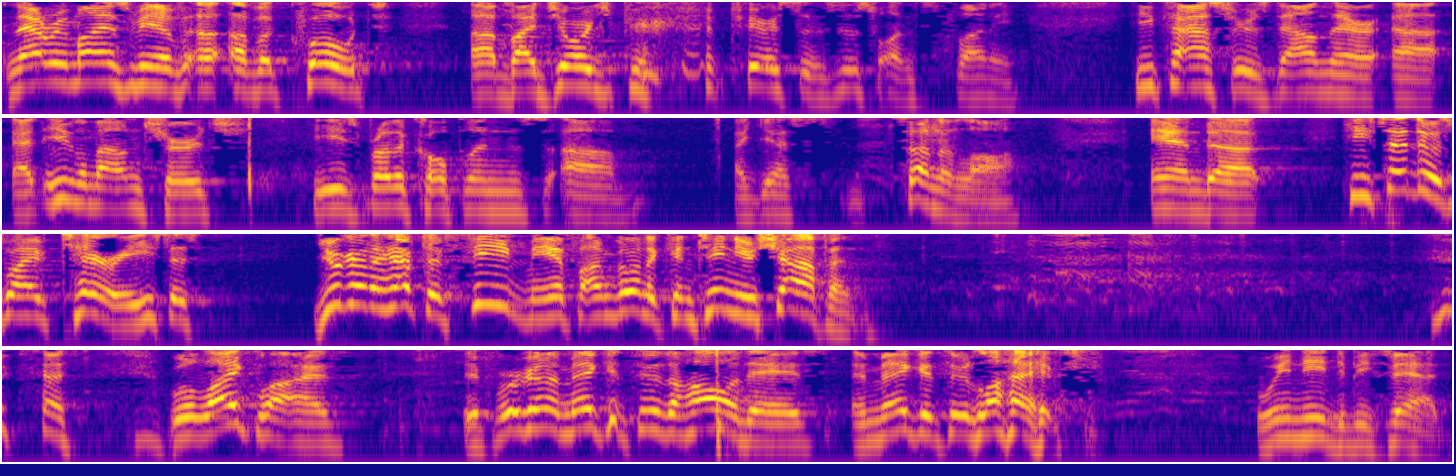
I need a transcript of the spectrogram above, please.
And that reminds me of, of a quote uh, by George Pearson. This one's funny. He pastors down there uh, at Eagle Mountain Church. He's Brother Copeland's, um, I guess, son in law. And uh, he said to his wife, Terri, he says, You're going to have to feed me if I'm going to continue shopping. well, likewise, if we're going to make it through the holidays and make it through life, we need to be fed.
